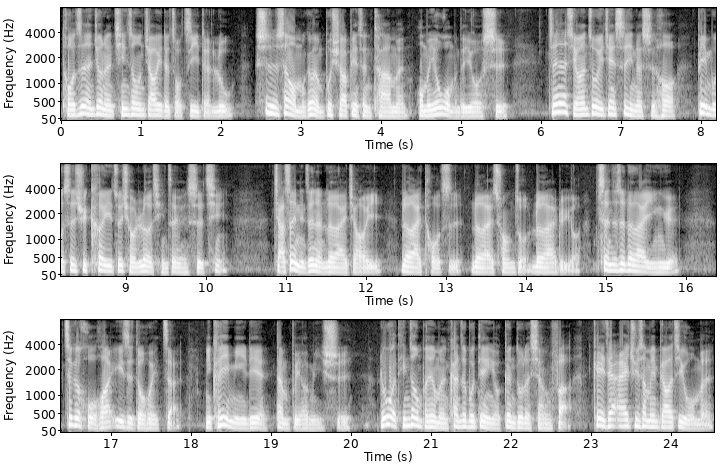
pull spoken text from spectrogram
投资人就能轻松交易的走自己的路。事实上，我们根本不需要变成他们，我们有我们的优势。真的喜欢做一件事情的时候，并不是去刻意追求热情这件事情，假设你真的热爱交易、热爱投资、热爱创作、热爱旅游，甚至是热爱音乐，这个火花一直都会在。你可以迷恋，但不要迷失。如果听众朋友们看这部电影有更多的想法，可以在 IG 上面标记我们，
